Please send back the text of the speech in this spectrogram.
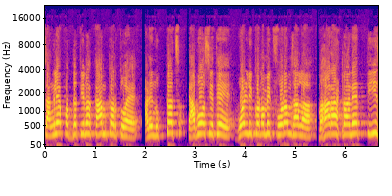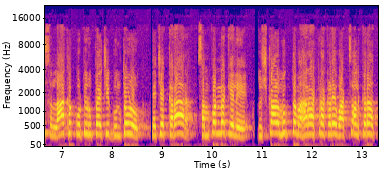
चांगल्या पद्धतीनं काम करतोय आणि नुकतंच डाबोस येथे वर्ल्ड इकॉनॉमिक फोरम झालं. महाराष्ट्राने तीस लाख कोटी रुपयाची गुंतवणूक त्याचे करार संपन्न केले. दुष्काळ मुक्त महाराष्ट्राकडे वाटचाल करत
